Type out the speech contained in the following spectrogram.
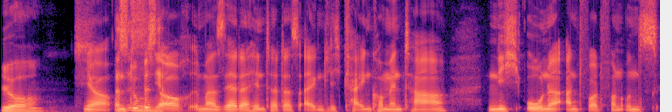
ja. Ja, und du ist- bist ja. auch immer sehr dahinter, dass eigentlich kein Kommentar nicht ohne Antwort von uns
